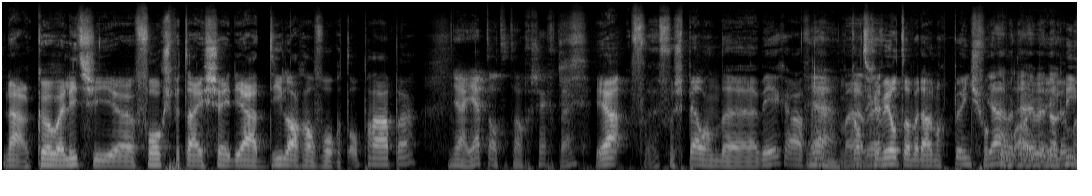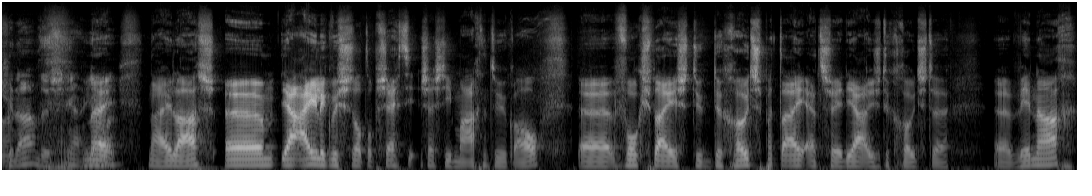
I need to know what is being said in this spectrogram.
Nou, een coalitie eh, Volkspartij CDA, die lag al voor het oprapen. Ja, je hebt altijd al gezegd, hè? Ja, voorspellende weergave. Ja, ik maar had we- gewild dat we daar nog puntjes voor Ja, konden dat hebben we nog niet maar- gedaan. Dus ja, Nee, nou helaas. Ehm, ja, eigenlijk wisten ze dat op 16, 16 maart natuurlijk al. Eh Volkspartij is natuurlijk de grootste partij en het CDA is de grootste eh, winnaar.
